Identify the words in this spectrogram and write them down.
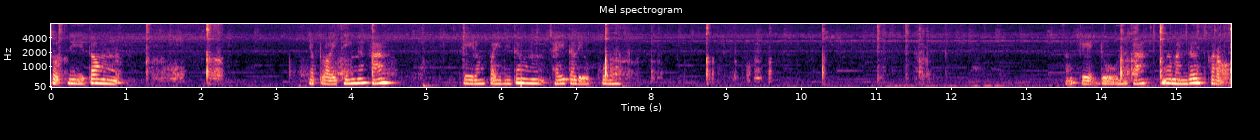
สดนี่ต้อง อย่าปล่อยทิ้งนะคะ เทลงไปนี่ต้องใช้ตะหลิวคนสังเกตดูนะคะ เมื่อมันเริ่มกรอบ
